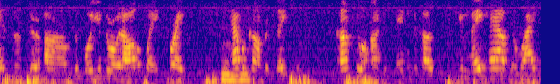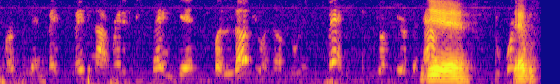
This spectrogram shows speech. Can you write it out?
that sister, um, before you throw it all away, pray. Mm-hmm. Have a conversation. Come to an understanding because you may have the right person that may, maybe not ready to be saved yet, but love you enough to respect your spirituality. Yes. That was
